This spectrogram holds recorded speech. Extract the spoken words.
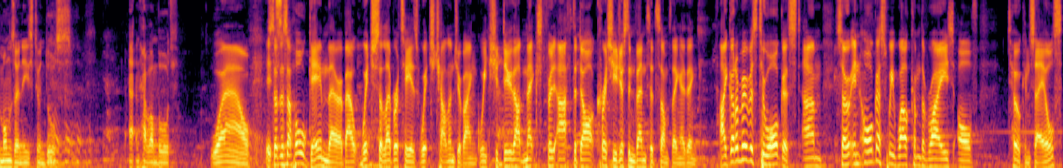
Monzo needs to endorse and have on board? Wow. It's so there's a whole game there about which celebrity is which challenger bank. We should do that next for after dark. Chris, you just invented something, I think. I got to move us to August. Um, so in August, we welcome the rise of token sales.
